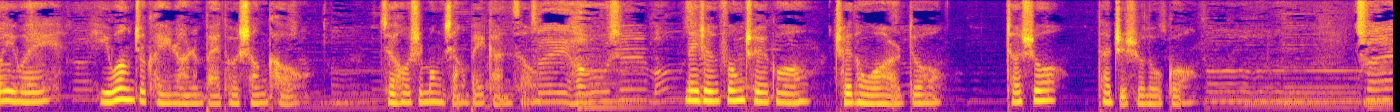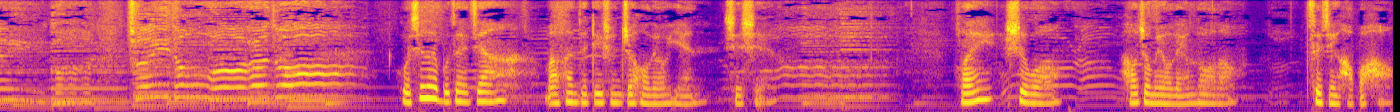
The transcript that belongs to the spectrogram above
我以为遗忘就可以让人摆脱伤口，最后是梦想被赶走。那阵风吹过，吹痛我耳朵。他说他只是路过。我耳朵。我现在不在家，麻烦在低声之后留言，谢谢。喂，是我，好久没有联络了，最近好不好？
